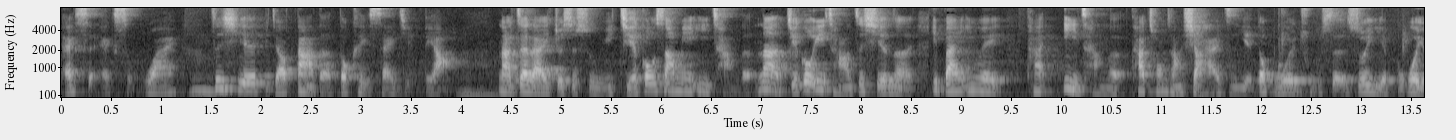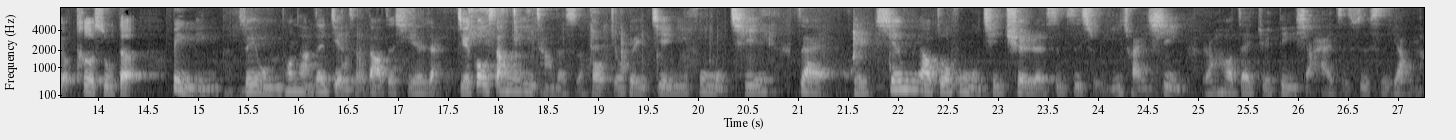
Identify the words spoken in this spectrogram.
X X Y，嗯这些比较大的都可以筛减掉。那再来就是属于结构上面异常的，那结构异常这些呢，一般因为它异常了，它通常小孩子也都不会出生，所以也不会有特殊的病名，所以我们通常在检测到这些染结构上面异常的时候，就会建议父母亲在回先要做父母亲确认是不是属于遗传性，然后再决定小孩子是不是要拿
